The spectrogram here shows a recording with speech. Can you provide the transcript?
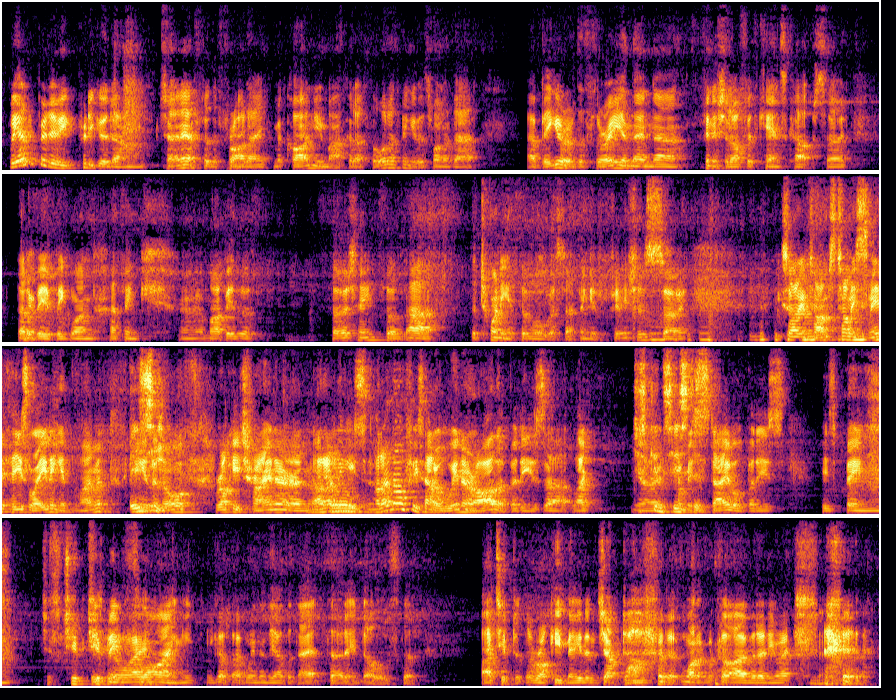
we had a pretty pretty good um, turnout for the Friday Mackay Newmarket. I thought. I think it was one of our, our bigger of the three, and then uh, finish it off with Cairns Cup. So that'll be a big one. I think uh, it might be the thirteenth of uh, the twentieth of August. I think it finishes. So. Exciting times. Tommy Smith, he's leading at the moment. King Is of the he? North, Rocky Trainer, and I don't think he's. I don't know if he's had a winner either, but he's uh, like you Just know, from consistent. his stable. But he's he's been just chip chipping away. flying. He, he got that winner the other day at thirteen dollars. That I tipped at the Rocky meet and jumped off and it won at Mackay. But anyway,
